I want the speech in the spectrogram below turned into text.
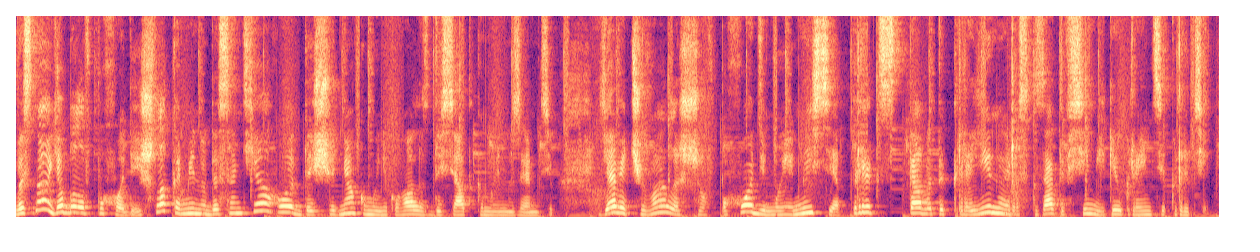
Весною я була в поході, йшла Каміно де Сантьяго, де щодня комунікувала з десятками іноземців. Я відчувала, що в поході моя місія представити країну і розказати всім, які українці круті.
